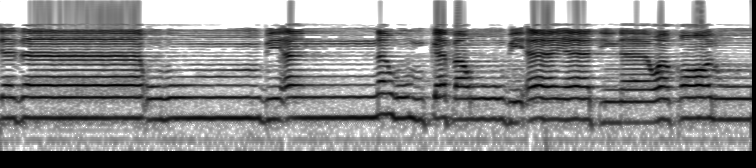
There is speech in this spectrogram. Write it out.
جزاؤهم بأنهم كفروا بآياتنا وقالوا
